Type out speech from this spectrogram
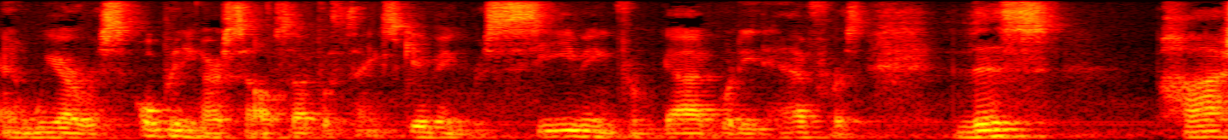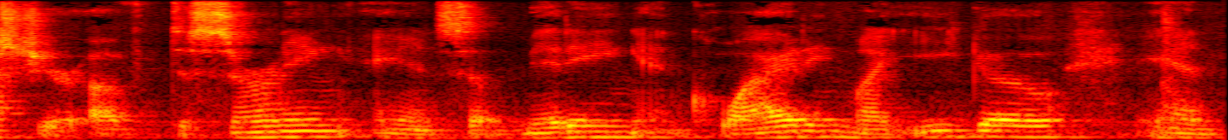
and we are opening ourselves up with thanksgiving, receiving from God what He'd have for us. This posture of discerning and submitting and quieting my ego and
